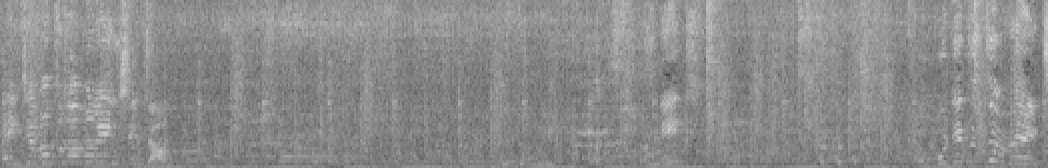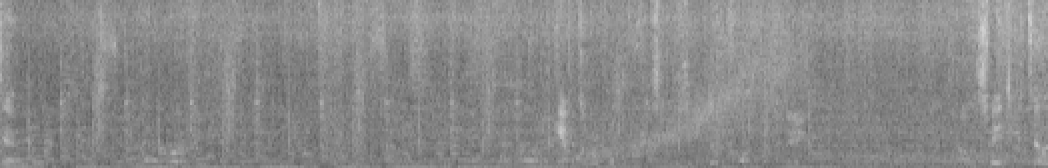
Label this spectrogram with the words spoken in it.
Weet je wat er allemaal in zit dan? Hoe moet ik het dan weten? Ik heb het ook op Anders weet ik het ook.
